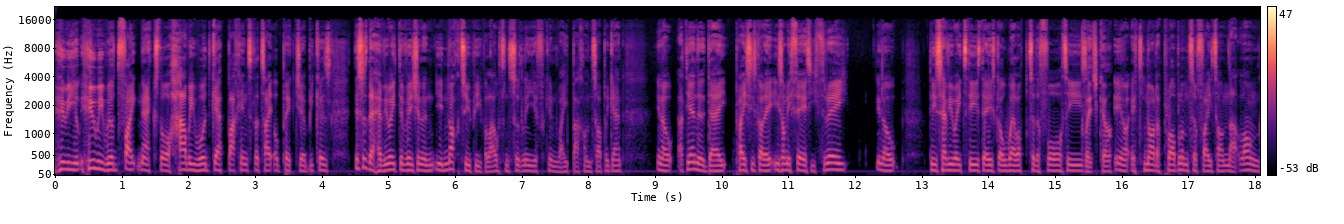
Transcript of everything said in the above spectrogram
who he who he would fight next or how he would get back into the title picture because this is the heavyweight division, and you knock two people out, and suddenly you're fucking right back on top again. You know, at the end of the day, Pricey's got it. He's only 33. You know, these heavyweights these days go well up to the 40s. Klitschko. You know, it's not a problem to fight on that long.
